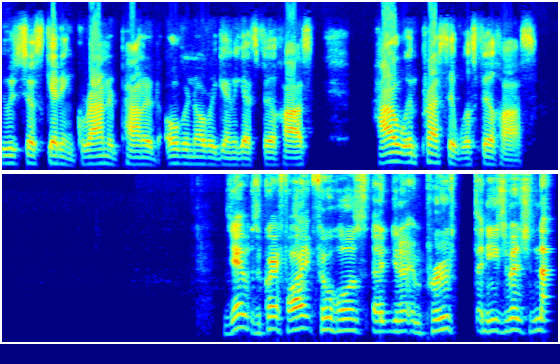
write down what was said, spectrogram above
He was just getting grounded, pounded over and over again against Phil Hawes. How impressive was Phil Hawes? Yeah, it was a great fight. Phil Hawes, uh, you know, improved, and you mentioned that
